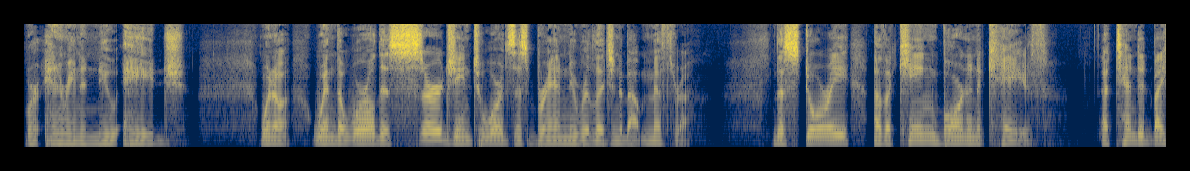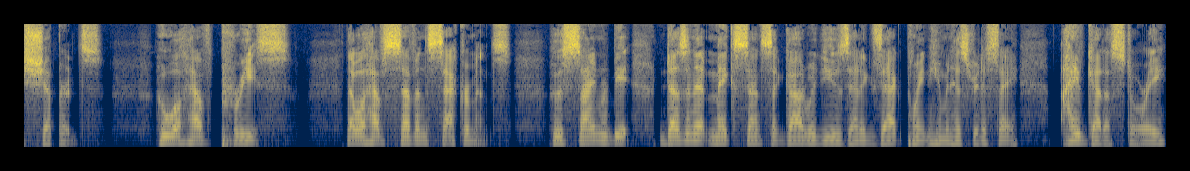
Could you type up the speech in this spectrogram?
we're entering a new age? When, a, when the world is surging towards this brand new religion about Mithra, the story of a king born in a cave, attended by shepherds, who will have priests, that will have seven sacraments, whose sign would be. Doesn't it make sense that God would use that exact point in human history to say, I've got a story.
